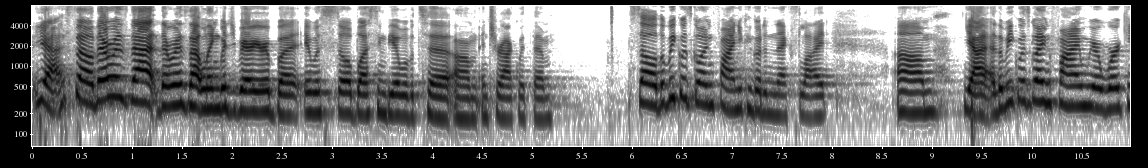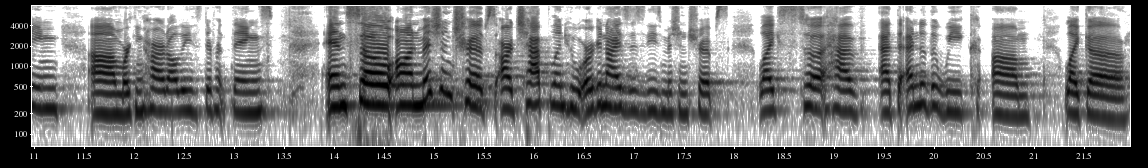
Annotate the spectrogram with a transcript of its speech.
yeah, so there was that there was that language barrier, but it was still a blessing to be able to um, interact with them. So the week was going fine. You can go to the next slide. Um, yeah, the week was going fine. We were working, um, working hard, all these different things. And so on mission trips, our chaplain who organizes these mission trips likes to have at the end of the week um, like a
